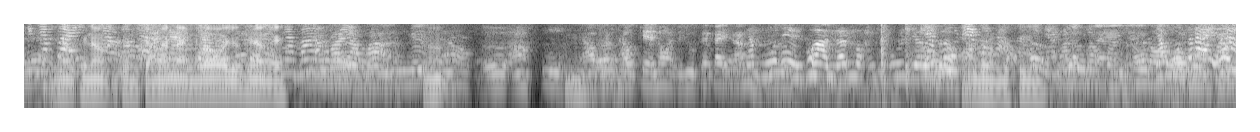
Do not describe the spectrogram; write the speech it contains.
เนี่ยพี่น้องพี่น้องเพิ่นจะมานั่งรออยู่พี่น้องเอ้ยเนาะเออเอาเอากันเท่าแก่น้อยก็อยู่ใกล้ๆกันพูดเองกว่ากันบอกพูดเยอะเริ่มไปสิมาแล้วบ่ได้แล้วยังพูดไม่ได้ยัง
